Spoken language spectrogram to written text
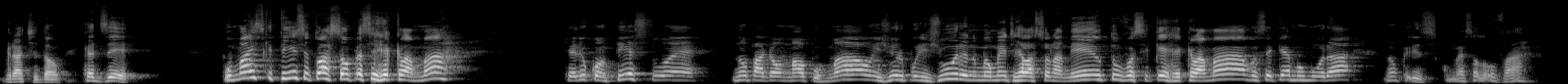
gratidão. Quer dizer, por mais que tenha situação para se reclamar, que ali o contexto é não pagar o mal por mal, injúria por injúria, no momento de relacionamento, você quer reclamar, você quer murmurar. Não, Cris, começa a louvar.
